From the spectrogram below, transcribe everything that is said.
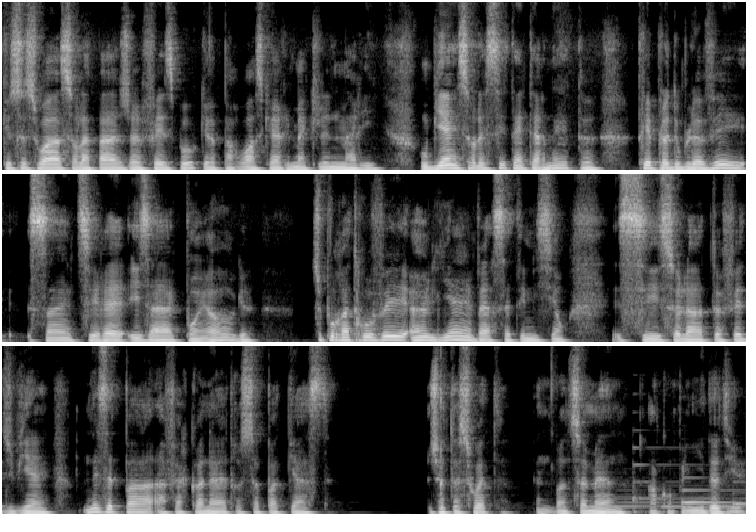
que ce soit sur la page Facebook euh, Paroisse Cœur Immaculée Marie ou bien sur le site internet euh, www.saint-isaac.org, tu pourras trouver un lien vers cette émission. Si cela te fait du bien, n'hésite pas à faire connaître ce podcast. Je te souhaite une bonne semaine en compagnie de Dieu.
